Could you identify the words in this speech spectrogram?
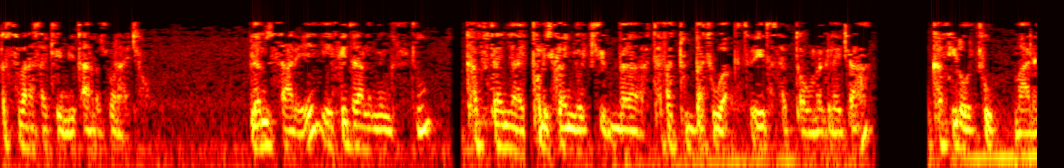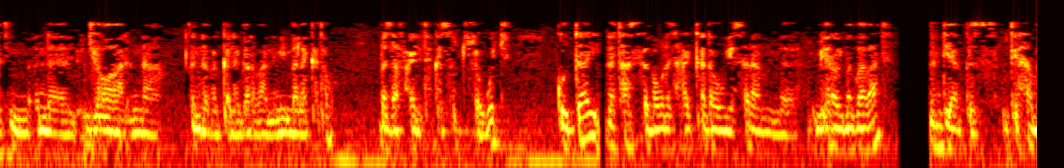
እርስ በራሳቸው የሚጣረሱ ናቸው። ለምሳሌ የፌዴራል መንግስቱ ከፍተኛ ፖለቲከኞች በተፈቱበት ወቅት የተሰጠው መግለጫ ከፊሎቹ ማለትም እነ ጀዋር እና እነ በቀለ ገርባን የሚመለከተው በዛ ፋይል የተከሰቱ ሰዎች ጉዳይ ለታሰበው ለታቀደው የሰላም ብሔራዊ መግባባት እንዲያግዝ ውጤታማ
